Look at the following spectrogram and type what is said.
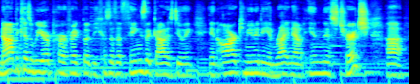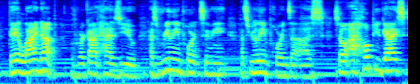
not because we are perfect, but because of the things that God is doing in our community and right now in this church. Uh, they line up with where God has you. That's really important to me. That's really important to us. So I hope you guys,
